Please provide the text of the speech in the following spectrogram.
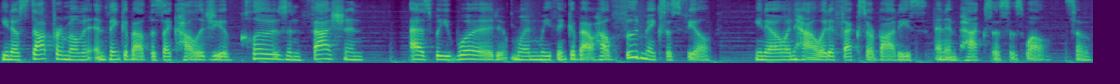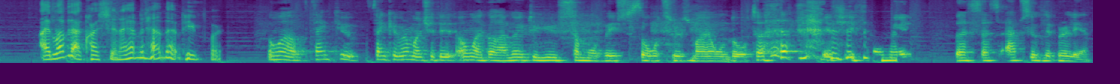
you know, stop for a moment and think about the psychology of clothes and fashion as we would when we think about how food makes us feel, you know, and how it affects our bodies and impacts us as well. So I love that question. I haven't had that before. Well, thank you. Thank you very much. Oh my God, I'm going to use some of these thoughts with my own daughter, if, if I may. That's, that's absolutely brilliant.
